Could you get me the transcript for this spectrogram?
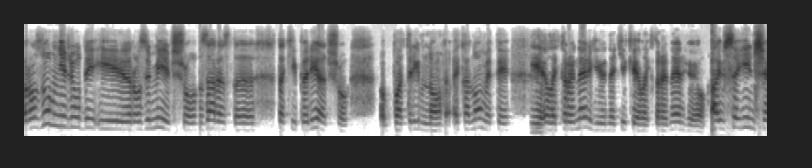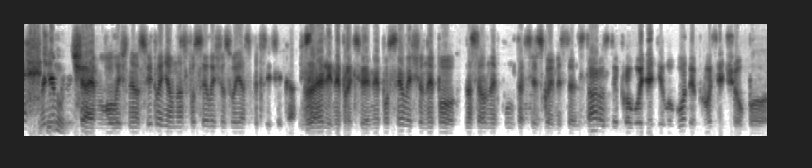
розумні люди і розуміють, що зараз е, такий період, що потрібно економити і електроенергію, не тільки електроенергію, а й все інше. Ми не включаємо вуличне освітлення. У нас по селищу своя специфіка. Взагалі не працює не по селищу, не по населених пунктах сільської місцевої старости. Проводять діловоди, просять, щоб о,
